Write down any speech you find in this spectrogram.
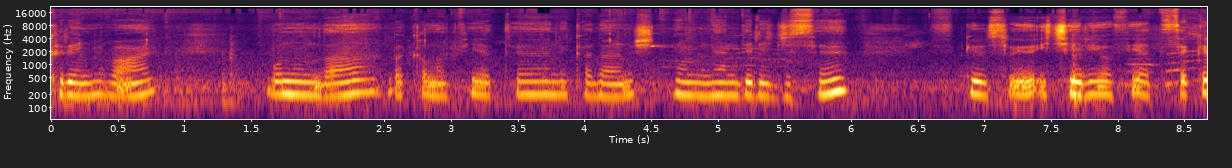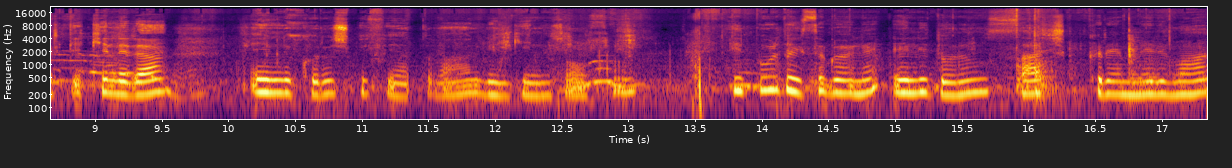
kremi var. Bunun da bakalım fiyatı ne kadarmış nemlendiricisi. Göz suyu içeriyor. Fiyat ise 42 lira 50 kuruş bir fiyatı var. Bilginiz olsun. Evet burada ise böyle Elidor'un saç kremleri var.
